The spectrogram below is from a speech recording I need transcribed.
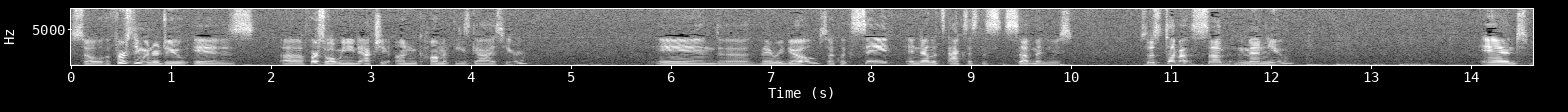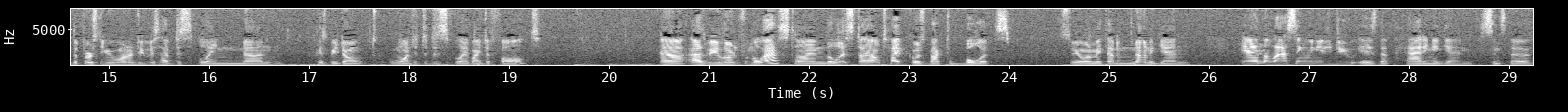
So the first thing we're going to do is, uh, first of all, we need to actually uncomment these guys here. And uh, there we go. So I click Save, and now let's access the submenus. So let's type out submenu. And the first thing we want to do is have display none, because we don't want it to display by default. Uh, as we learned from the last time, the list style type goes back to bullets. So we want to make that a none again. And the last thing we need to do is the padding again, since the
